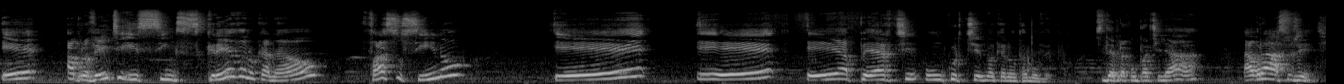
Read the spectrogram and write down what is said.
E aproveite e se inscreva no canal, faça o sino e, e e aperte um curtir no Quero Tamo Vivo. Se der para compartilhar, abraço, gente!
